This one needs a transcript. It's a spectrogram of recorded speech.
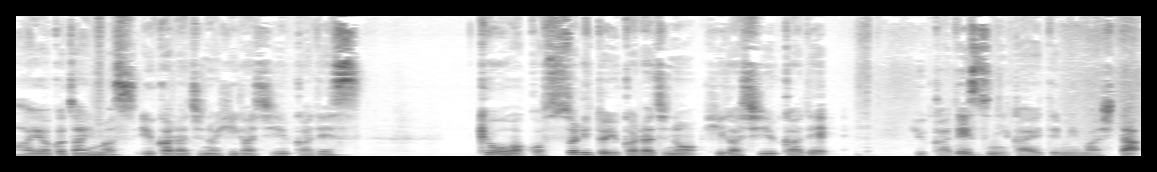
はようございます。ゆからじの東ゆかです。今日はこっそりとゆからじの東ゆかでゆかですに変えてみました。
